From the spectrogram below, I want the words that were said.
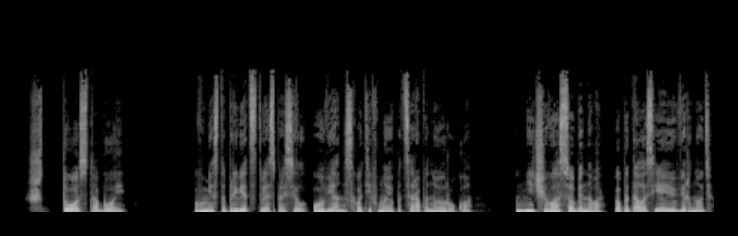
«Что с тобой?» Вместо приветствия спросил Овиан, схватив мою поцарапанную руку. «Ничего особенного», — попыталась я ее вернуть.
